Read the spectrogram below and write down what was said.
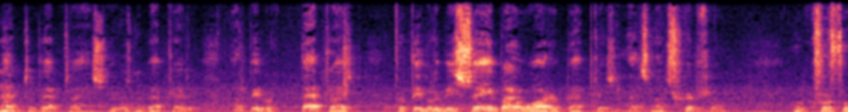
not to baptize. He wasn't a baptizer. A lot of people baptized for people to be saved by water baptism. That's not scriptural. Or for, for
